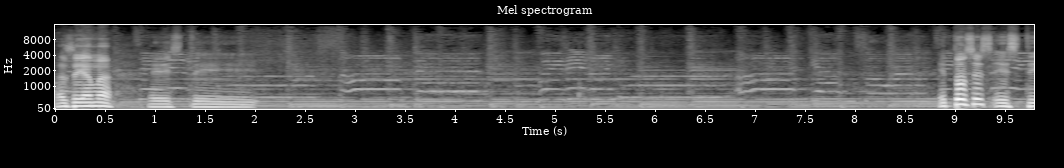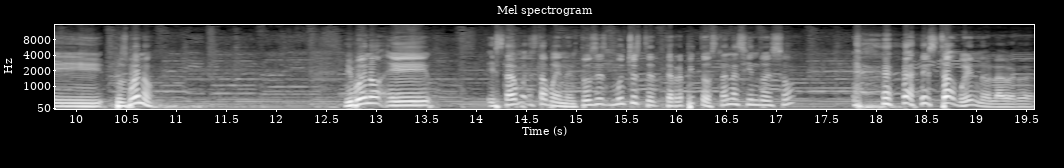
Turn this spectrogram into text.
así se llama este Entonces, este, pues bueno, y bueno, eh, está, está bueno. Entonces, muchos, te, repito, están haciendo eso. está bueno, la verdad.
